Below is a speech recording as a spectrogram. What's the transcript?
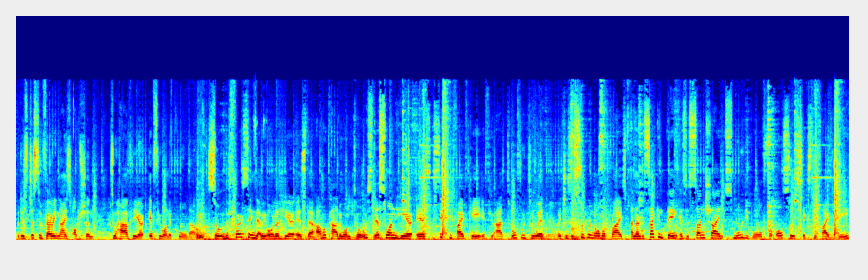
but it's just a very nice option to have here if you want to cool down. So the first thing that we ordered here is the avocado on toast. This one here is 65k if you add tofu to it, which is a super normal price. And then the second thing is a sunshine smoothie bowl for also 65k,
